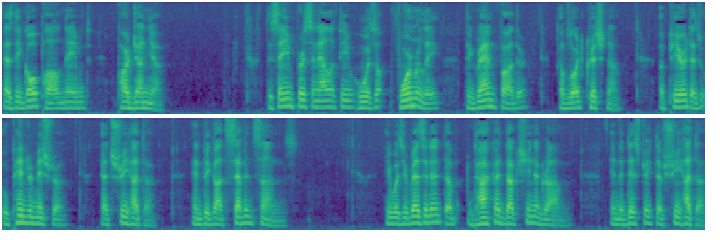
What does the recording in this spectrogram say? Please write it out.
as the Gopal named Parjanya. The same personality who was formerly the grandfather of Lord Krishna appeared as Upendra Mishra at Srihata and begot seven sons. He was a resident of Dhaka Dakshinagram in the district of Srihata.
